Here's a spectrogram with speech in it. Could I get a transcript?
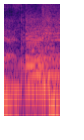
Digital.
